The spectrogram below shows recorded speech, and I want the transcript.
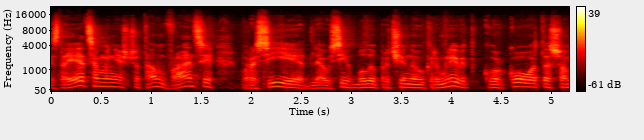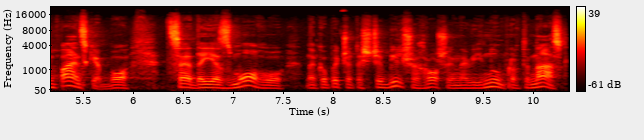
І здається мені, що там вранці в Росії для усіх були причини у Кремлі відкурковувати шампанське, бо це дає змогу накопичити ще більше грошей на війну проти нас.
